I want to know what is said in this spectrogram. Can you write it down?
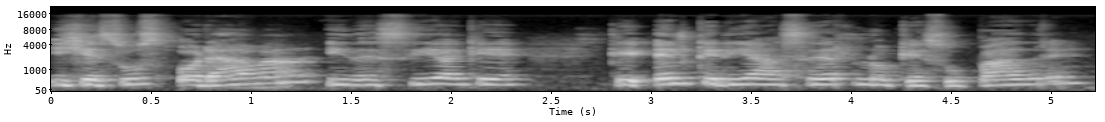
Jesús oraba y decía que, él quería hacer lo que su padre,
